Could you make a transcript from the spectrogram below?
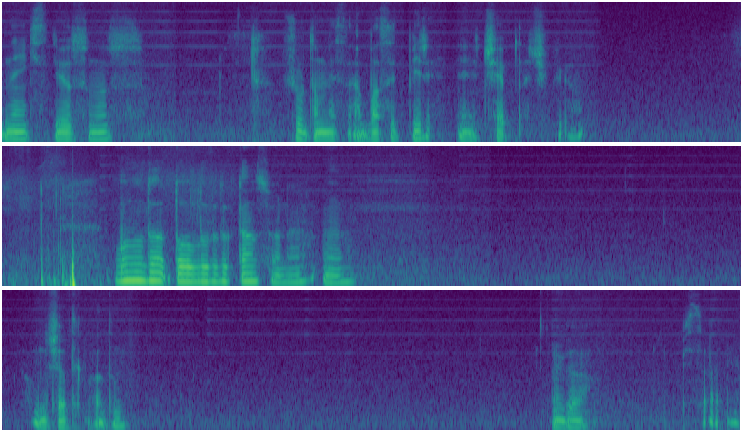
Next diyorsunuz. Şurada mesela basit bir e, chapter çıkıyor. Bunu da doldurduktan sonra e, yanlışa tıkladım. Aga bir saniye.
